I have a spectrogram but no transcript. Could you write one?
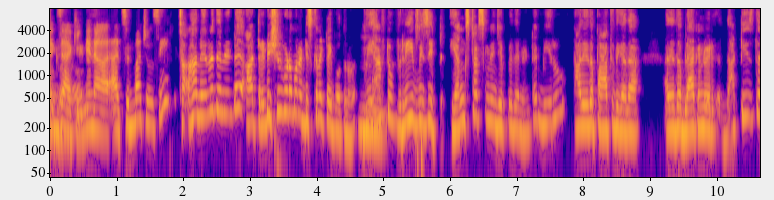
ఎగ్జాక్ట్లీ నేను ఆ- సినిమా చూసి నేను ఏంటంటే ఆ ట్రెడిషన్ కూడా మనం డిస్కనెక్ట్ అయిపోతున్నాం. We. Have to revisit youngsters నేను చెప్పేది ఏంటంటే మీరు అదేదో పాతది కదా అదేదో black and white that is the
